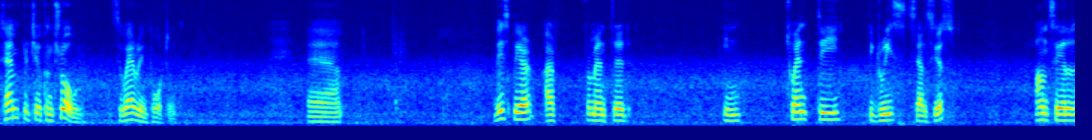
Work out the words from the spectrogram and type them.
temperature control. It's very important. Uh, this beer I fermented in 20 degrees Celsius until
